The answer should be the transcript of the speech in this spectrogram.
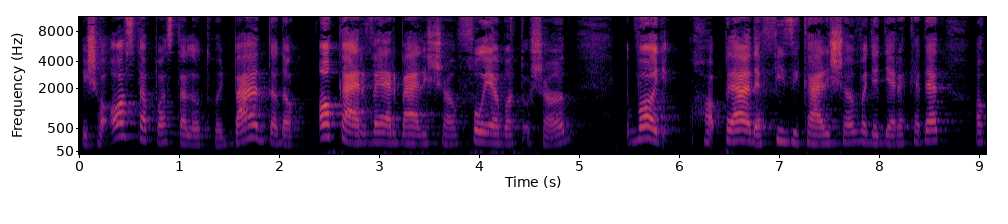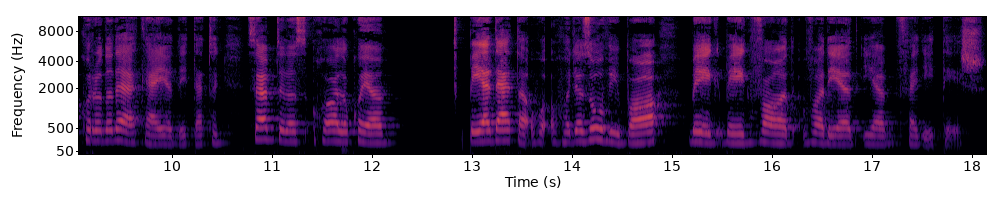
És ha azt tapasztalod, hogy bántanak, akár verbálisan, folyamatosan, vagy ha pláne fizikálisan, vagy a gyerekedet, akkor oda el kell jönni. Tehát, hogy számtalan hallok olyan példát, hogy az óviba még, még van, van ilyen, ilyen fegyítés.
